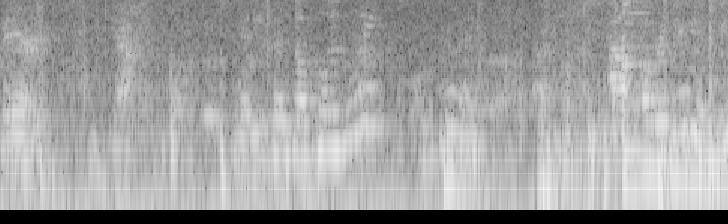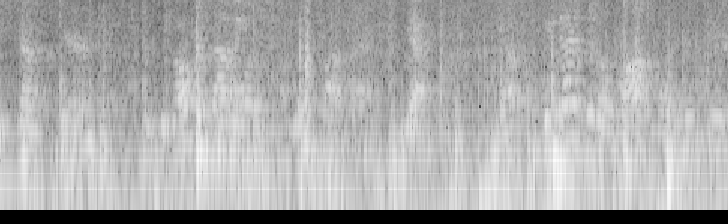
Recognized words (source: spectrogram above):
bears, yeah. Yeti says don't pollute the lake, it. Um, over here we have beach downstairs, which is also something. Yes, yep. We guys did a lot more this year.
